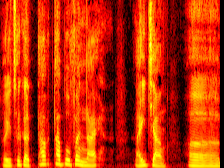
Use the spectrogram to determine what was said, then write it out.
所以这个大大部分来来讲，呃。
